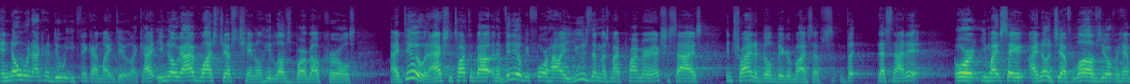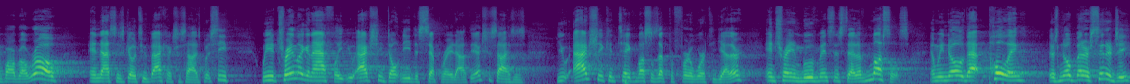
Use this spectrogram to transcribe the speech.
And no, we're not going to do what you think I might do. Like, I, you know, I've watched Jeff's channel. He loves barbell curls. I do. And I actually talked about in a video before how I use them as my primary exercise in trying to build bigger biceps. But that's not it. Or you might say, I know Jeff loves the overhand barbell row, and that's his go to back exercise. But see, when you train like an athlete, you actually don't need to separate out the exercises you actually can take muscles that prefer to work together and train movements instead of muscles. And we know that pulling, there's no better synergy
